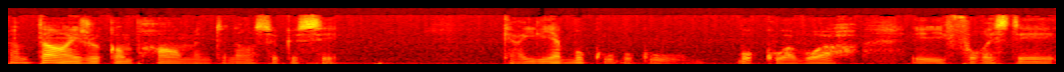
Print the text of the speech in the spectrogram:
J'entends et je comprends maintenant ce que c'est. Car il y a beaucoup, beaucoup, beaucoup à voir. Et il faut rester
